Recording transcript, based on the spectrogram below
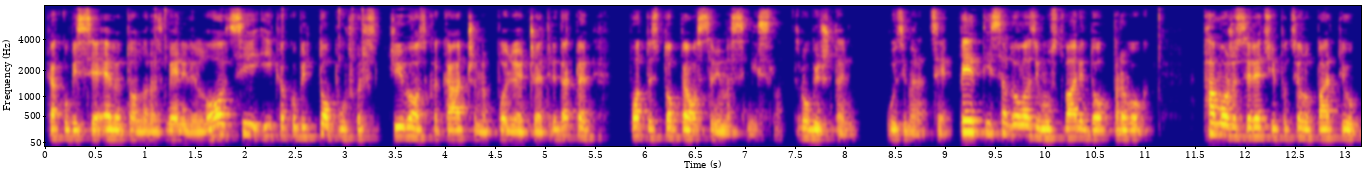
kako bi se eventualno razmenili lovci i kako bi top učvršćivao skakača na polju E4. Dakle, potez top E8 ima smisla. Rubinstein uzima na C5 i sad dolazimo u stvari do prvog, pa može se reći i po celu partiju,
